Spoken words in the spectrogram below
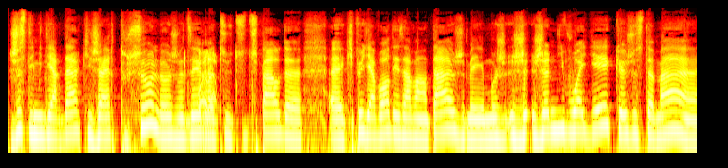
juste des milliardaires qui gèrent tout ça. Là, je veux dire, tu, tu, tu, parles de euh, qu'il peut y avoir des avantages, mais moi, je, je, n'y voyais que justement euh,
